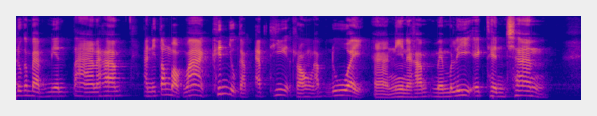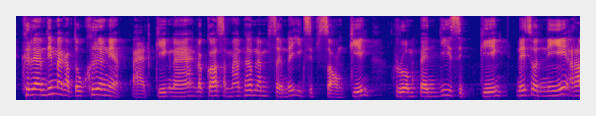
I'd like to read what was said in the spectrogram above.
ดูกันแบบเนียนตานะครับ อันนี้ต้องบอกว่าขึ้นอยู่กับแอปที่รองรับด้วยอ่านี่นะครับ Memory Extension คือแรมที่มากับตัวเครื่องเนี่ย8กิกนะ แล้วก็สามารถเพิ่มแรมเสริมได้อีก 12กิก รวมเป็น 20 กิก ในส่วนนี้เรา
